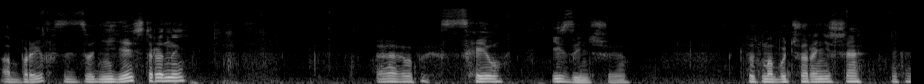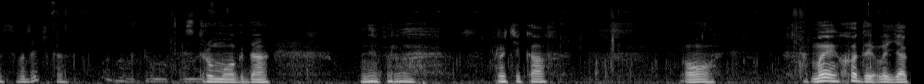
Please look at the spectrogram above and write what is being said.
обрив з однієї сторони, е, схил і з іншої. Тут, мабуть, що раніше якась водичка, струмок. струмок, да, не про, протікав. О, ми ходили як.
